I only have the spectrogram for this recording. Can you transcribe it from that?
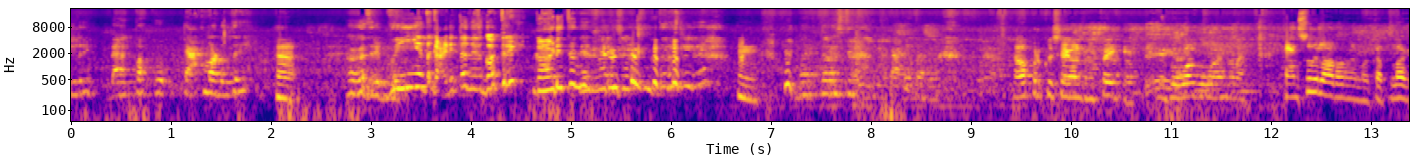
ಇಲ್ರಿ ಬ್ಯಾಗ್ ಪಾಕು ಪ್ಯಾಕ್ ಮಾಡೋದ್ರಿ ಹಾಗಾದ್ರಿ ಬುಯ್ ಅಂತ ಗಾಡಿ ತಂದಿದ್ ಗೊತ್ತ್ರಿ? ಗಾಡಿ ತಂದಿದ್ ಬೇರೆ ತೋರಿಸ್ಲಿಲ್ರಿ? ಹ್ಞೂ ತೋರಿಸ್ತೀನಿ ಗಾಡಿ ತಂದಿದ್ದು. ಯಾವ್ರ ಖುಷಿ ಆಗಲ್ರಿ ರೂಪಾಯಿಗೆ. ಗೋವಾ ಗೋವಾ ಅಂದ್ರೆ ಕಾಣಿಸೋದಿಲ್ಲ ಆಡೋ ನಿಮ್ಮ ಕತ್ಲಾಗ.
